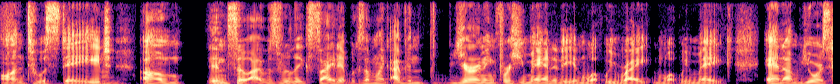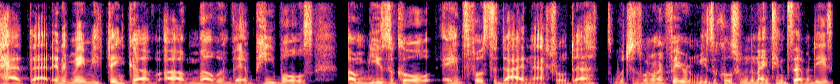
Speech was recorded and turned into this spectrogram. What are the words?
onto a stage. Um, and so I was really excited because I'm like, I've been yearning for humanity in what we write and what we make. And um, yours had that. And it made me think of uh, Melvin Van Peebles' a musical, Ain't Supposed to Die a Natural Death, which is one of my favorite musicals from the 1970s,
